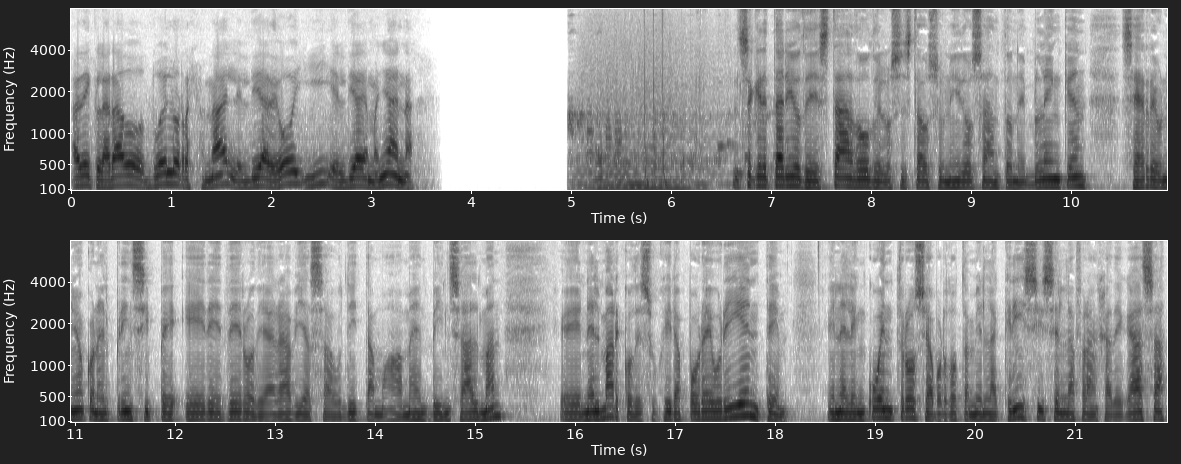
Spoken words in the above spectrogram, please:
ha declarado duelo regional el día de hoy y el día de mañana. El secretario de Estado de los Estados Unidos, Anthony Blinken, se reunió con el príncipe heredero de Arabia Saudita, Mohammed bin Salman, en el marco de su gira por Oriente. En el encuentro se abordó también la crisis en la franja de Gaza.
